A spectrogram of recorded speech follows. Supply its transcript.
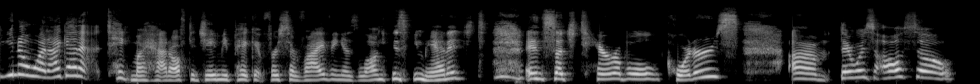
you know what? I gotta take my hat off to Jamie Pickett for surviving as long as he managed in such terrible quarters. Um, there was also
